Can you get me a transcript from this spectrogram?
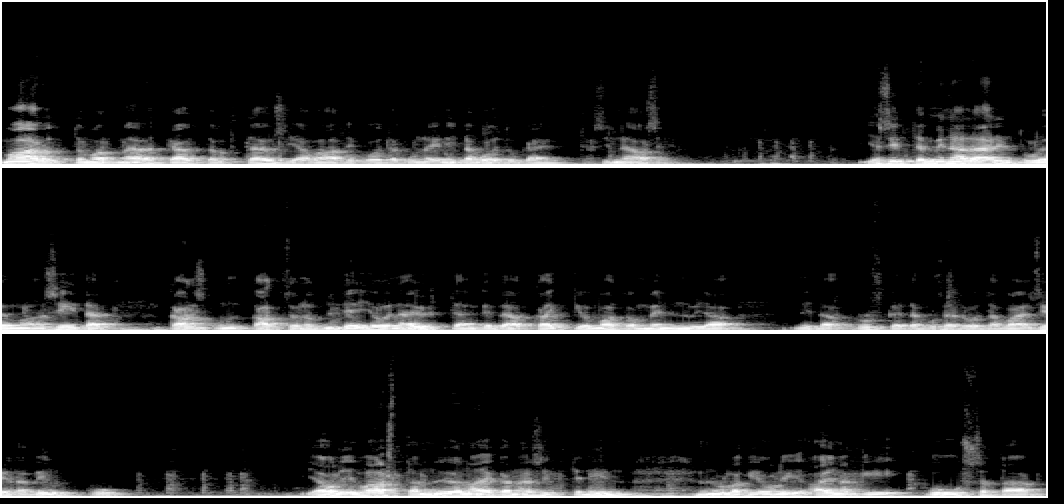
mahdottomat määrät käyttämättä täysiä laatikoita, kun ei niitä voitu käyttää sinne aseen. Ja sitten minä lähdin tulemaan siitä, kans kun katson, että nyt ei ole enää yhtään ketään, että kaikki omat on mennyt ja niitä ruskeita puseroita vain siellä vilkkuu. Ja olin vastannut yön aikana sitten, niin minullakin oli ainakin 600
